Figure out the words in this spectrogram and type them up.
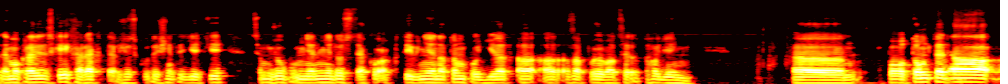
demokratický charakter, že skutečně ty děti se můžou poměrně dost jako aktivně na tom podílet a, a, zapojovat se do toho dění. E, potom teda e,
